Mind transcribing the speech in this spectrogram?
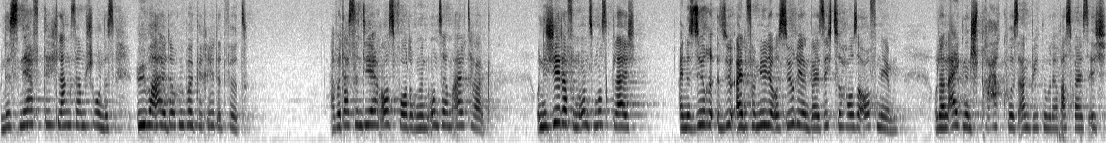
Und es nervt dich langsam schon, dass überall darüber geredet wird. Aber das sind die Herausforderungen in unserem Alltag. Und nicht jeder von uns muss gleich eine, Syri eine Familie aus Syrien bei sich zu Hause aufnehmen oder einen eigenen Sprachkurs anbieten oder was weiß ich.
